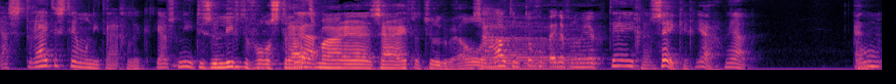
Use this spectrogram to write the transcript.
Ja, strijd is het helemaal niet eigenlijk. Juist Het niet. is een liefdevolle strijd, Ja. maar eh, zij heeft natuurlijk wel... Ze houdt hem eh, toch op een of andere manier tegen. Zeker, ja. Ja. En- Waarom,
